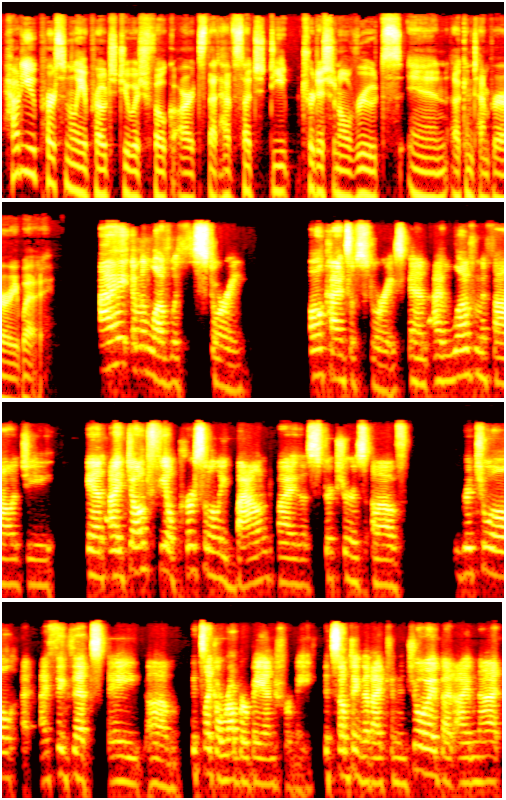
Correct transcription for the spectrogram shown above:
How do you personally approach Jewish folk arts that have such deep traditional roots in a contemporary way? I am in love with story, all kinds of stories, and I love mythology. And I don't feel personally bound by the strictures of ritual. I think that's a, um, it's like a rubber band for me. It's something that I can enjoy, but I'm not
